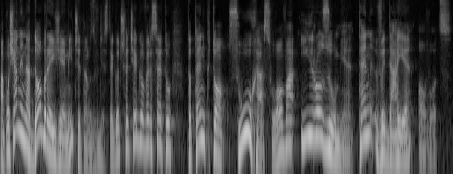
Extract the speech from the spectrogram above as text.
A posiany na dobrej ziemi, czytam z 23 wersetu, to ten, kto słucha słowa i rozumie, ten wydaje owoc.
